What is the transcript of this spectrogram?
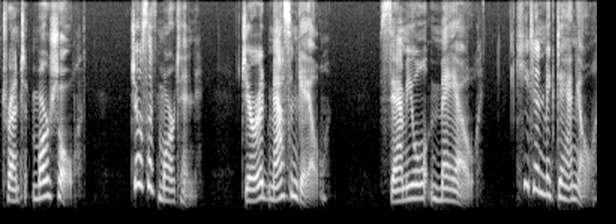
Trent Marshall, Joseph Martin, Jared Massengale, Samuel Mayo, Keaton McDaniel,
